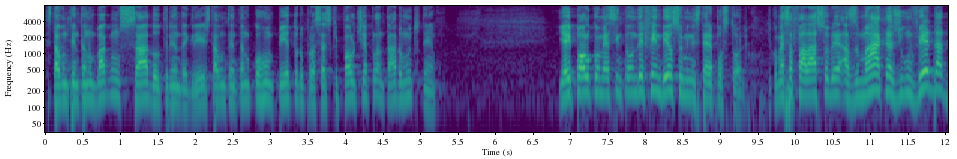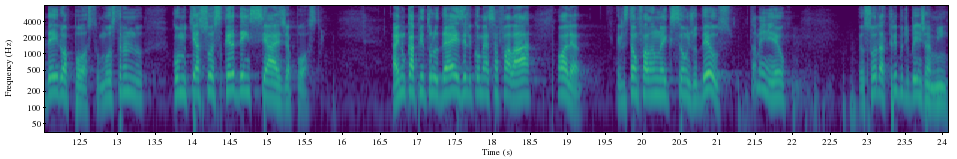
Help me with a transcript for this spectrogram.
estavam tentando bagunçar a doutrina da igreja, estavam tentando corromper todo o processo que Paulo tinha plantado há muito tempo. E aí Paulo começa então a defender o seu ministério apostólico. Ele começa a falar sobre as marcas de um verdadeiro apóstolo, mostrando como que as suas credenciais de apóstolo. Aí no capítulo 10 ele começa a falar, olha, eles estão falando aí que são judeus? Também eu. Eu sou da tribo de Benjamim.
